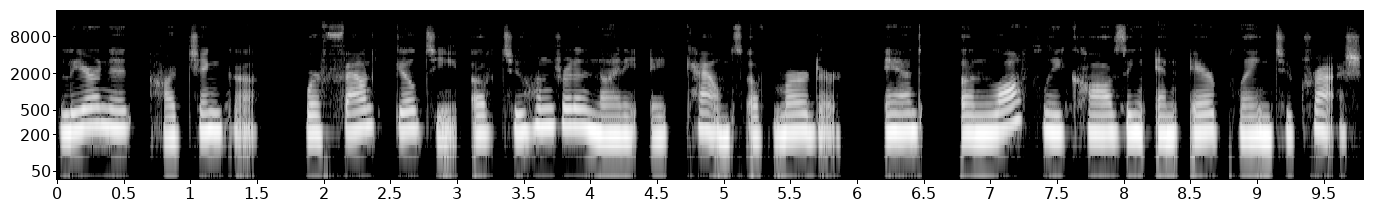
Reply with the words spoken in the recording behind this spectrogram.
Leonid Kharchenko were found guilty of 298 counts of murder and unlawfully causing an airplane to crash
